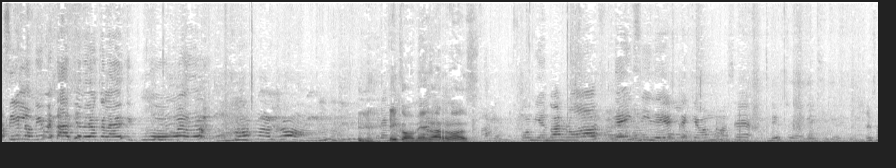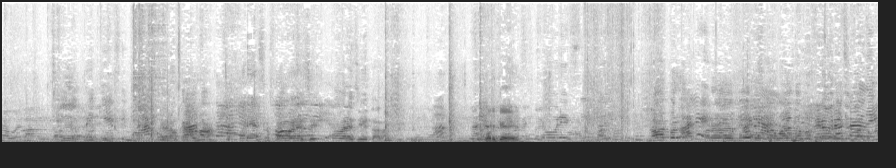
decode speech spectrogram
Así lo mismo estaba haciendo yo con la vez. Y comiendo arroz. comiendo arroz, Daisy, de este, ¿qué vamos a hacer? De este, de Daisy, de este. Está bueno. Riquísimo, ah, Pero calma. Por eso, Pobrecita, pobrecita. ¿Por qué? No, pero, pero después está bueno porque Pero gracias a Daisy.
